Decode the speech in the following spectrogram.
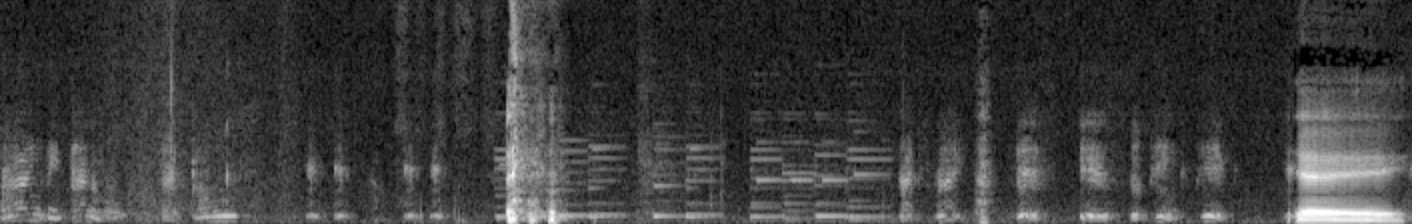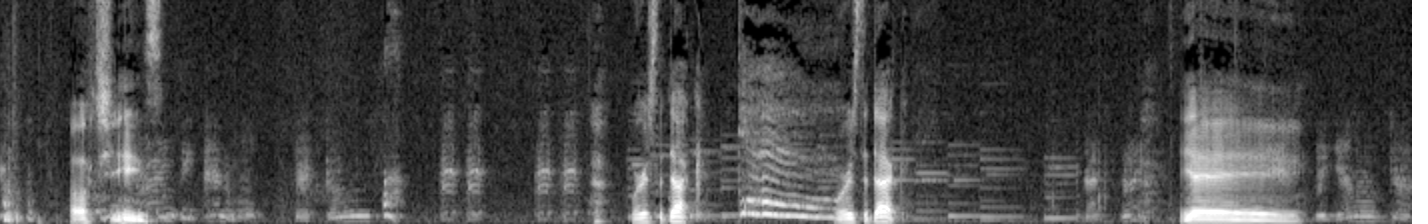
Find the animal that goes. That's right. This is the pink pig. Yay. Oh, jeez. Find the animal that goes. Where's the duck? Where's the duck? That's right. Yay. The yellow duck.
